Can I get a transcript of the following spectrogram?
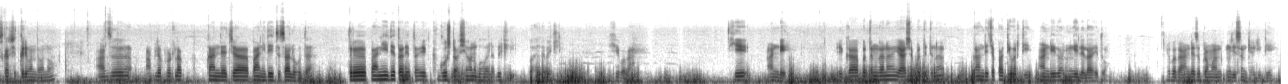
नमस्कार शेतकरी बांधवांनो. आज आपल्या प्लॉटला कांद्याच्या पाणी द्यायचं चालू होतं. तर पाणी देता देता एक गोष्ट अशी अनुभवायला भेटली पाहायला भेटली. हे बघा. हे अंडे. एका पतंगानं या अशा पद्धतीनं कांद्याच्या पातीवरती अंडे घालून गेलेला आहे तो. हे बघा अंड्याचं प्रमाण म्हणजे संख्या किती आहे?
